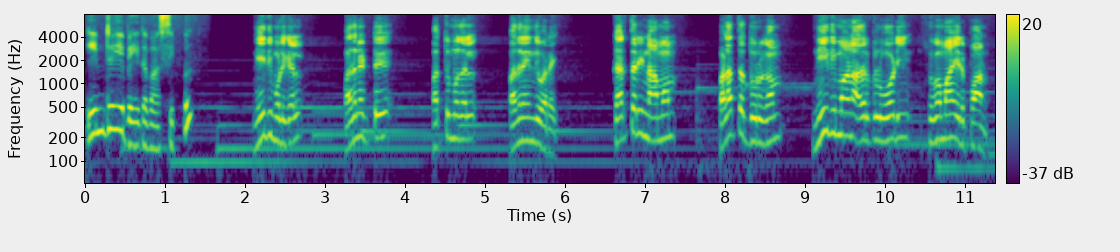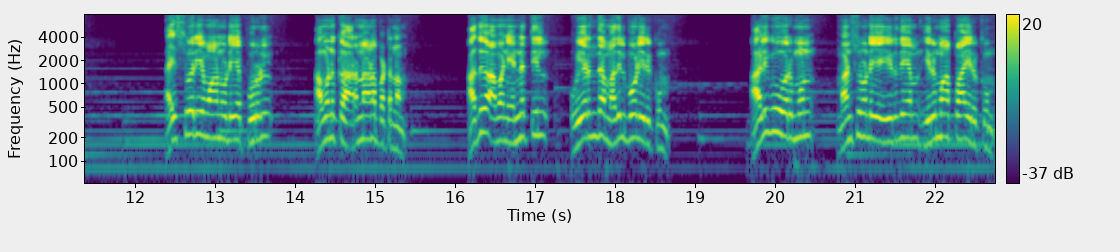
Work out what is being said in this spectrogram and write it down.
இன்றைய வேத வாசிப்பு. நீதிமொழிகள் பதினெட்டு பத்து முதல் பதினைந்து வரை. கர்த்தரின் நாமம் பலத்த துருகம் நீதிமான் அதற்குள் ஓடி சுகமாயிருப்பான். ஐஸ்வர்யவானுடைய பொருள் அவனுக்கு அரணான பட்டணம். அது அவன் எண்ணத்தில் உயர்ந்த மதில் போல் இருக்கும். அழிவு ஒரு முன் மனுஷனுடைய இருதயம் இருமாப்பாய் இருக்கும்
